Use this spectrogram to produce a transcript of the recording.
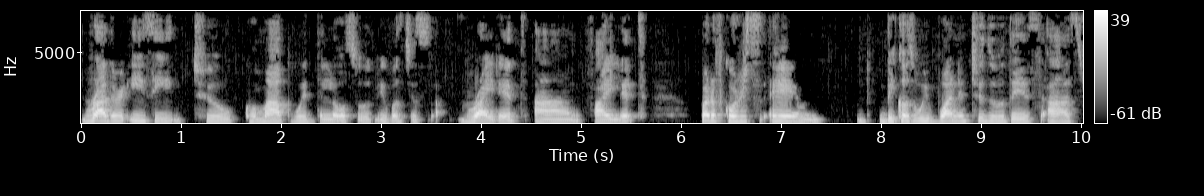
rather easy to come up with the lawsuit. It was just write it and file it. But of course, um, because we wanted to do this as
